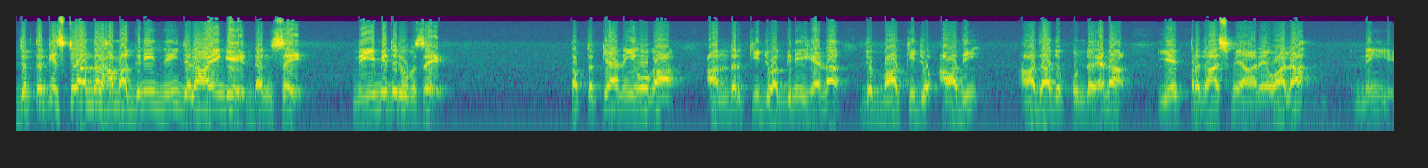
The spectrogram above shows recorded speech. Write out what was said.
जब तक इसके अंदर हम अग्नि नहीं जलाएँगे ढंग से, नियमित रूप से, तब तक क्या नहीं होगा? अंदर की जो अग्नि है ना, जो बाकी जो आधी, आधा जो कुंड है ना, ये प्रकाश में आने वाला नहीं है।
